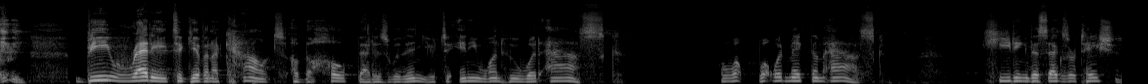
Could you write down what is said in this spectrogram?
be ready to give an account of the hope that is within you to anyone who would ask. Well, what, what would make them ask? Heeding this exhortation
